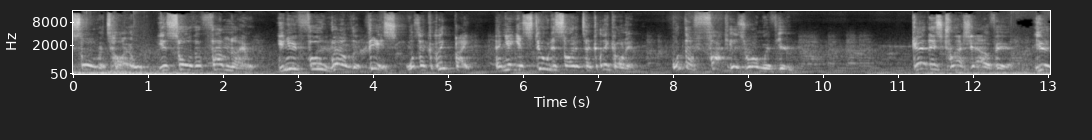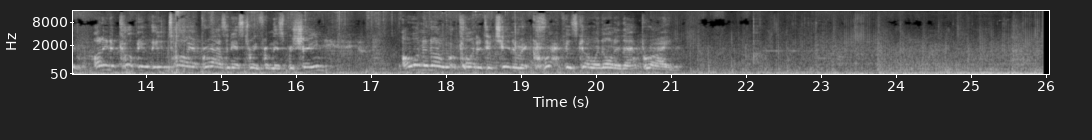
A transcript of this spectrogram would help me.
Saw the title, you saw the thumbnail. You knew full well that this was a clickbait, and yet you still decided to click on it. What the fuck is wrong with you? Get this trash out of here. You, I need a copy of the entire browsing history from this machine. I want to know what kind of degenerate crap is going on in that brain.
